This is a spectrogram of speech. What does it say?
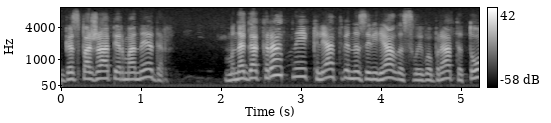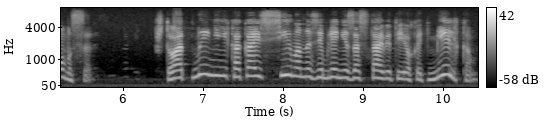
Госпожа Перманедер многократно и клятвенно заверяла своего брата Томаса, что отныне никакая сила на земле не заставит ее хоть мельком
